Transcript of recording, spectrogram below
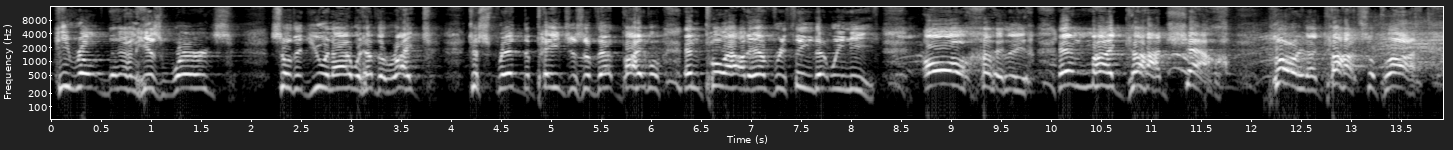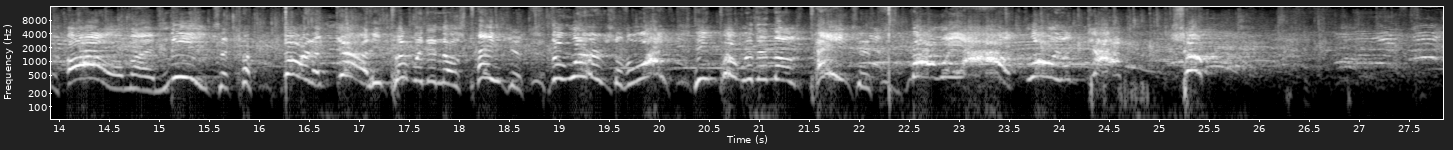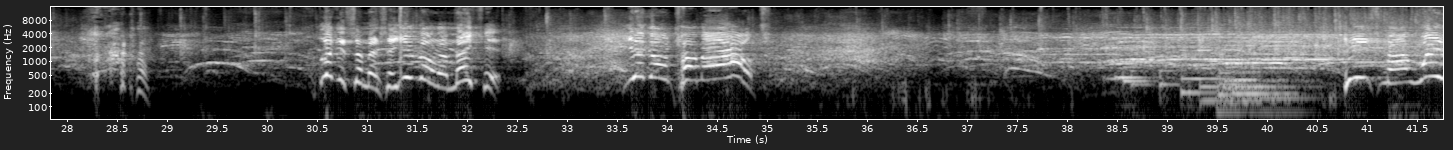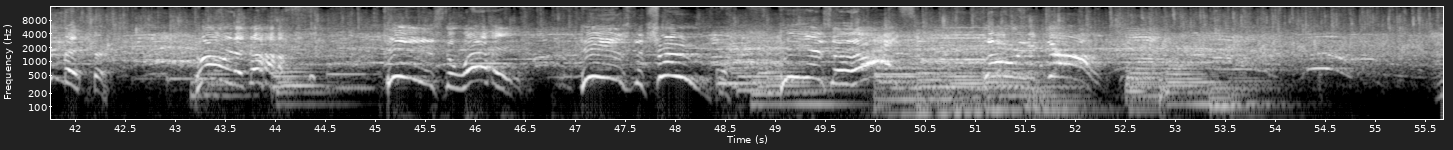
He wrote down His words so that you and I would have the right to spread the pages of that Bible and pull out everything that we need. Oh, hallelujah. And my God shall Glory to God, supply all my needs. Glory to God, He put within those pages the words of life. He put within those pages my way out. Glory to God. Look at somebody say, You're going to make it. You're going to come out. He's my waymaker. Glory to God. He is the way. He is the truth. He is the life. Glory to God.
